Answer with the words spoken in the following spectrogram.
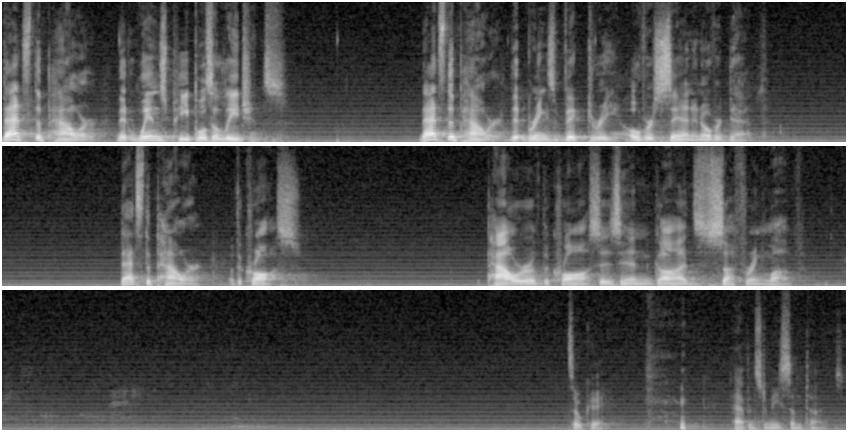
That's the power that wins people's allegiance. That's the power that brings victory over sin and over death. That's the power of the cross. The power of the cross is in God's suffering love. It's okay. Happens to me sometimes.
